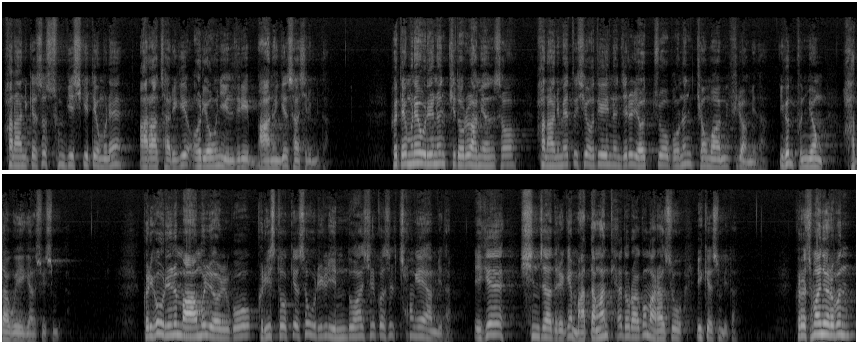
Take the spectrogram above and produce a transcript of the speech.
하나님께서 숨기시기 때문에 알아차리기 어려운 일들이 많은 게 사실입니다. 그 때문에 우리는 기도를 하면서 하나님의 뜻이 어디에 있는지를 여쭈어보는 겸허함이 필요합니다. 이건 분명하다고 얘기할 수 있습니다. 그리고 우리는 마음을 열고 그리스도께서 우리를 인도하실 것을 청해야 합니다. 이게 신자들에게 마땅한 태도라고 말할 수 있겠습니다. 그렇지만 여러분,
